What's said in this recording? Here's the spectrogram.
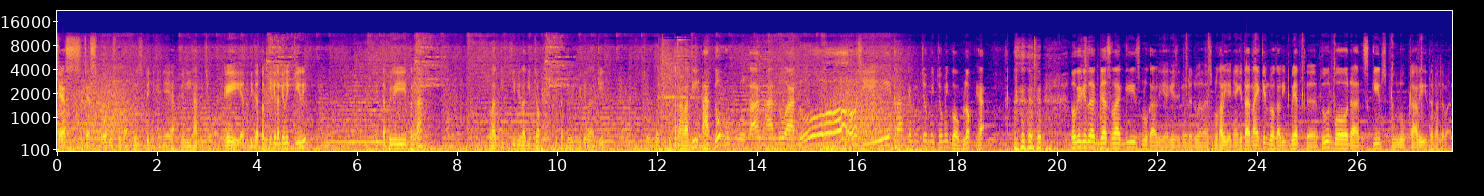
chest chest bonus bukan free spin kayaknya ya pilihan cok. Oke, ada tiga peti kita pilih kiri. Kita pilih tengah. Lagi kiri lagi cok. Kita pilih kiri lagi. Coba situ tengah lagi. Aduh, kumpulkan. Aduh, aduh. Si kraken cumi-cumi goblok ya. Oke kita gas lagi 10 kali ya guys ini udah dua 10 kali ya kita naikin dua kali bet ke turbo dan skip 10 kali teman-teman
